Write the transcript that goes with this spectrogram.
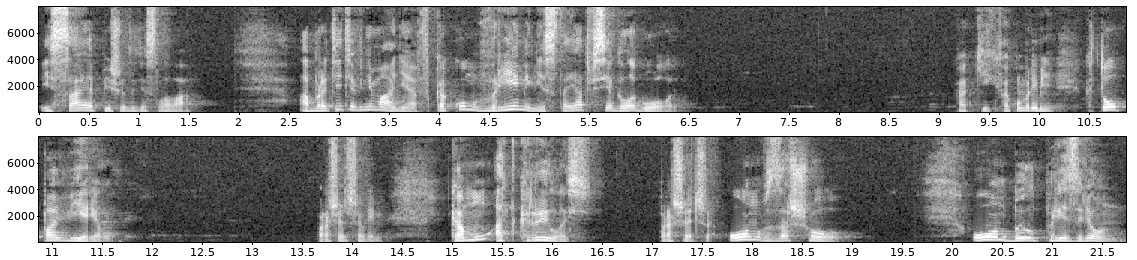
Исаия пишет эти слова. Обратите внимание, в каком времени стоят все глаголы. Каких, в каком времени? Кто поверил? Прошедшее время. Кому открылось? Прошедшее. Он взошел. Он был презрен.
